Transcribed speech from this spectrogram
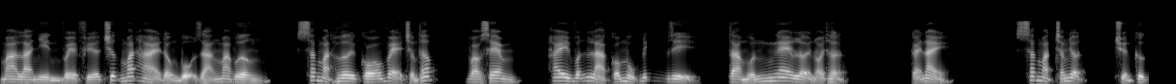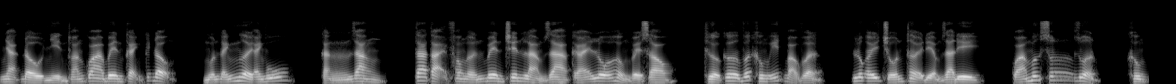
mà là nhìn về phía trước mắt hải đồng bộ dáng ma vương, sắc mặt hơi có vẻ trầm thấp, vào xem, hay vẫn là có mục đích gì, ta muốn nghe lời nói thật. Cái này, sắc mặt trắng nhợt, chuyển cực nhạc đầu nhìn thoáng qua bên cạnh kích động, muốn đánh người anh Vũ, cắn răng, ta tại phong ấn bên trên làm ra cái lỗ hổng về sau, thừa cơ vớt không ít bảo vật, lúc ấy trốn thời điểm ra đi, quá mức sốt ruột, không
